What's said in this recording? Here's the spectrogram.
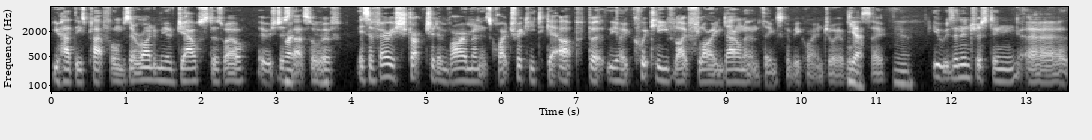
you had these platforms. It reminded me of Joust as well. It was just Right, that sort yeah. of. It's a very structured environment. It's quite tricky to get up, but you know, quickly like flying down it and things can be quite enjoyable. Yeah. So yeah. it was an interesting uh,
